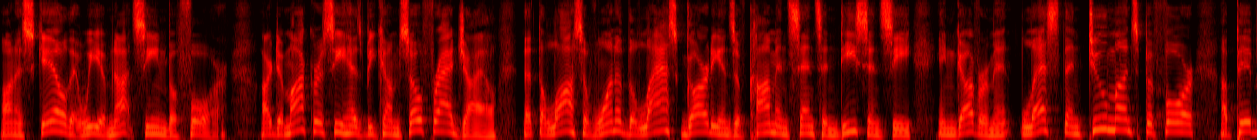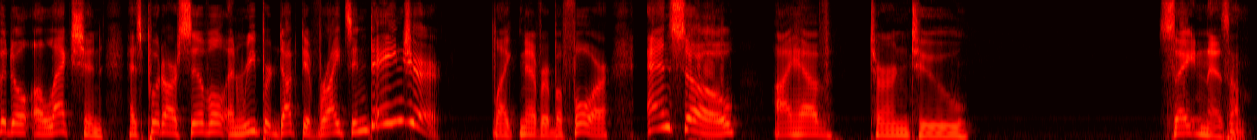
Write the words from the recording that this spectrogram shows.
on a scale that we have not seen before. Our democracy has become so fragile that the loss of one of the last guardians of common sense and decency in government, less than two months before a pivotal election, has put our civil and reproductive rights in danger like never before. And so I have turned to Satanism.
